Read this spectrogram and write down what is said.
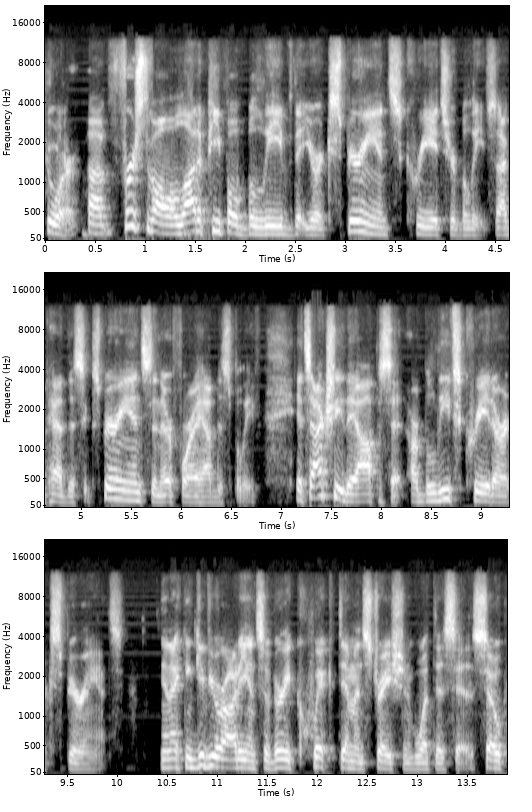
Sure. Uh, first of all, a lot of people believe that your experience creates your beliefs. I've had this experience and therefore I have this belief. It's actually the opposite. Our beliefs create our experience. And I can give your audience a very quick demonstration of what this is. So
